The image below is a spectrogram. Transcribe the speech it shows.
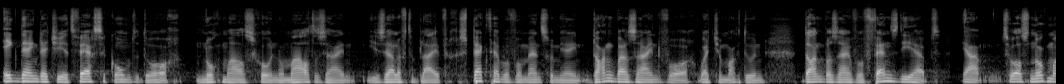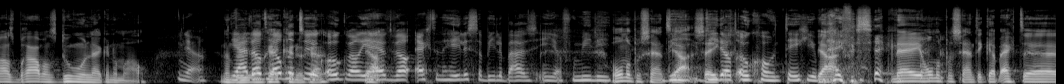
Ik denk dat je het verste komt door nogmaals gewoon normaal te zijn, jezelf te blijven, respect hebben voor mensen om je heen, dankbaar zijn voor wat je mag doen, dankbaar zijn voor fans die je hebt. Ja, zoals nogmaals Brabants, doe gewoon lekker normaal. Ja, ja dat helpt genoeg, natuurlijk ook wel. Je Ja. hebt wel echt een hele stabiele basis in jouw familie. 100 procent, Die, ja die zeker. dat ook gewoon tegen je Ja. blijven zeggen. Nee, 100% Ik heb echt, eh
